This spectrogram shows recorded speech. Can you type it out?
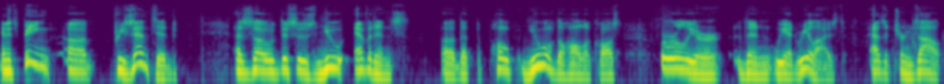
and it's being uh, presented as though this is new evidence uh, that the Pope knew of the Holocaust earlier than we had realized. As it turns out,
